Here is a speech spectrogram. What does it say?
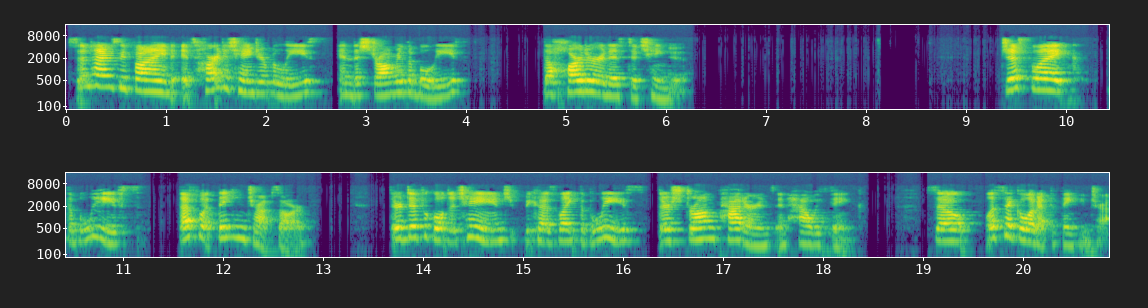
Sometimes we find it's hard to change your beliefs, and the stronger the belief, the harder it is to change it. Just like the beliefs, that's what thinking traps are. They're difficult to change because, like the beliefs, they're strong patterns in how we think. So let's take a look at the thinking traps.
